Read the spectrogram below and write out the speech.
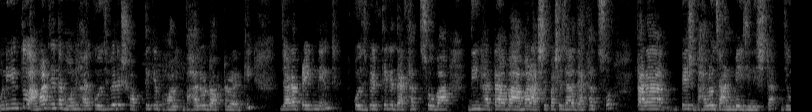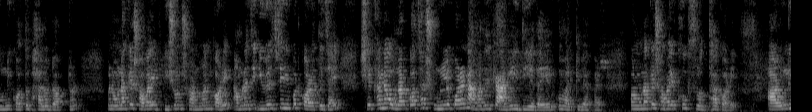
উনি কিন্তু আমার যেটা মনে হয় কোচবিহারের সব থেকে ভালো ডক্টর আর কি, যারা প্রেগনেন্ট কোচবিহার থেকে দেখাচ্ছ বা দিনহাটা বা আমার আশেপাশে যারা দেখাচ্ছ, তারা বেশ ভালো জানবে এই জিনিসটা যে উনি কত ভালো ডক্টর মানে ওনাকে সবাই ভীষণ সম্মান করে। আমরা যে ইউএসডি রিপোর্ট করাতে যাই, সেখানে ওনার কথা শুনলে পরে না আমাদেরকে আগেই দিয়ে দেয়, এরকম আর কি ব্যাপার। কারণ ওনাকে সবাই খুব শ্রদ্ধা করে। আর উনি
